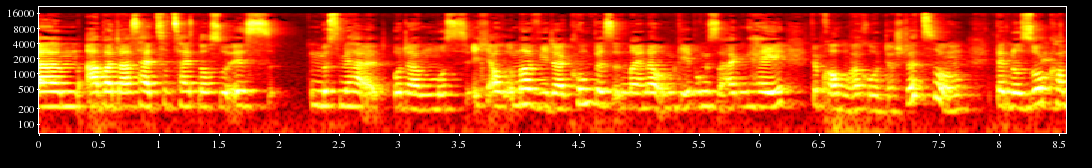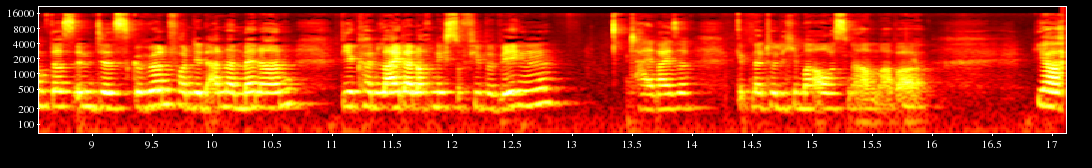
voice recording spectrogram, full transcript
Ähm, aber da es halt zurzeit noch so ist, müssen wir halt oder muss ich auch immer wieder Kumpels in meiner Umgebung sagen, hey, wir brauchen eure Unterstützung. Denn nur so kommt das in das Gehirn von den anderen Männern. Wir können leider noch nicht so viel bewegen. Teilweise gibt natürlich immer Ausnahmen, aber ja, ja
